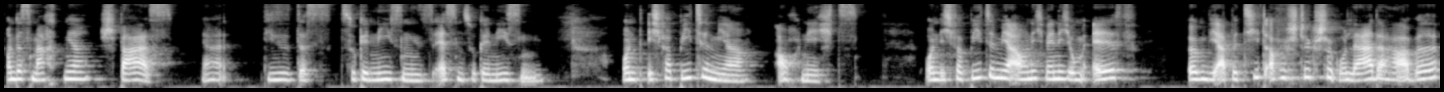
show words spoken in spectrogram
und es macht mir Spaß, ja, diese, das zu genießen, dieses Essen zu genießen. Und ich verbiete mir auch nichts. Und ich verbiete mir auch nicht, wenn ich um elf irgendwie Appetit auf ein Stück Schokolade habe,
